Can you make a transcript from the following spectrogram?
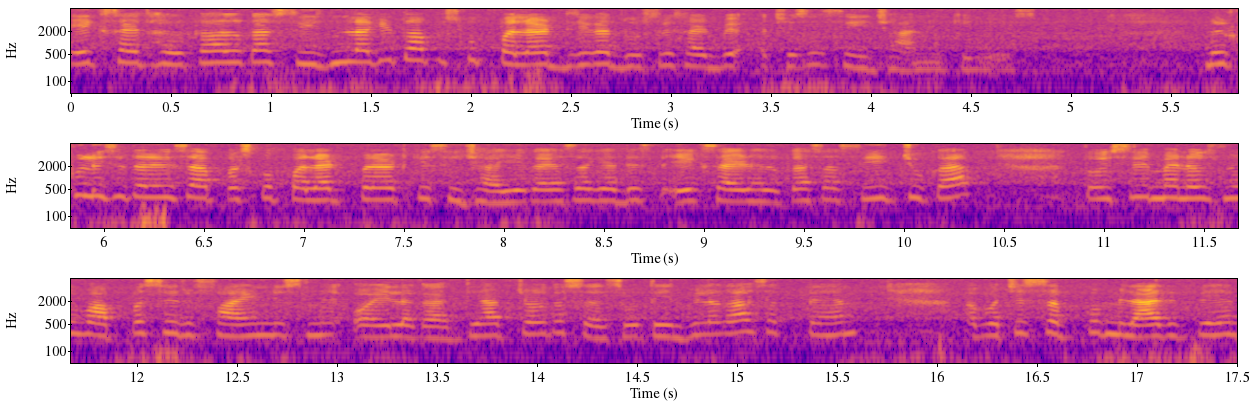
एक साइड हल्का हल्का सीजने लगे तो आप उसको पलट दीजिएगा दूसरी साइड भी अच्छे से सीझाने के लिए इसको। बिल्कुल इसी तरीके से आप उसको पलट पलट के सिझाइएगा। ऐसा क्या जैसे एक साइड हल्का सा सीज चुका है तो इसलिए मैंने उसमें वापस से रिफाइंड इसमें ऑयल लगा दिया। आप चाहो तो सरसों तेल भी लगा सकते हैं। अब अच्छे सबको मिला देते हैं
